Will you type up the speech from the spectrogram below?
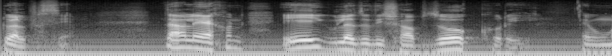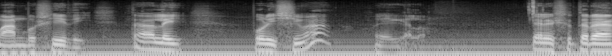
টুয়েলভ সিএম তাহলে এখন এইগুলা যদি সব যোগ করি এবং মান বসিয়ে দিই, তাহলেই পরিসীমা হয়ে গেল। তাহলে সুতরাং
